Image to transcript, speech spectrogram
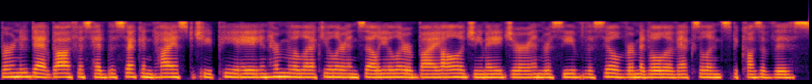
Bernadette Boffice had the second highest GPA in her molecular and cellular biology major and received the Silver Medal of Excellence because of this.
